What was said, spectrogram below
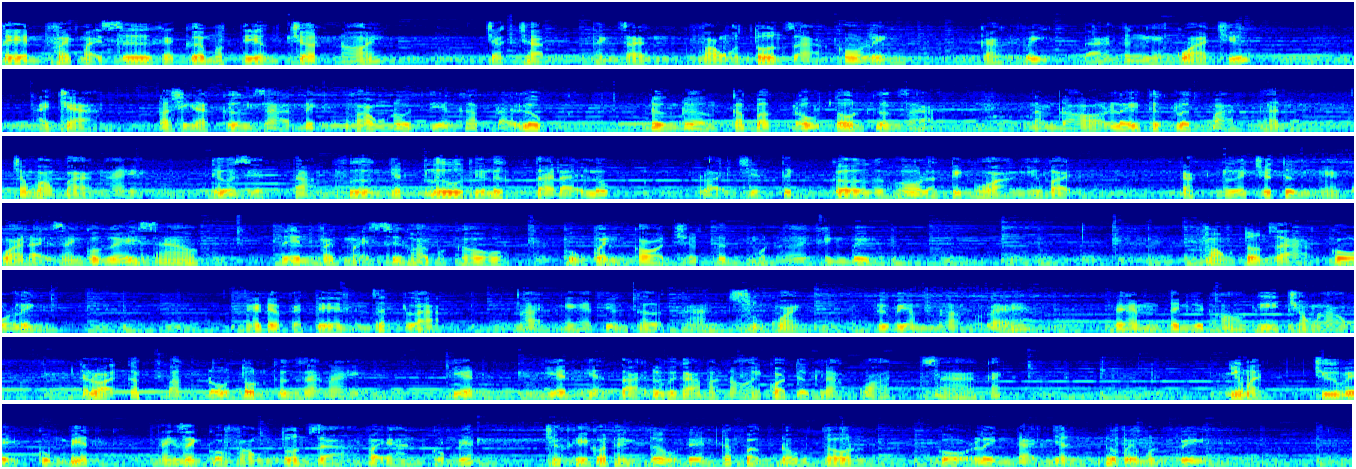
Tên phách mại sư khẽ cười một tiếng chợt nói, chắc chắn thanh danh phong tôn giả cổ linh, các vị đã từng nghe qua chứ. Ái chà, đó chính là cường giả đỉnh phong nổi tiếng khắp đại lục, đường đường cấp bậc đấu tôn cường giả. Năm đó lấy thực lực bản thân, trong vòng 3 ngày, tiêu diệt tám phương nhất lưu thế lực tại đại lục. Loại chiến tích cơ hồ là kinh hoàng như vậy. Các người chưa từng nghe qua đại danh của người ấy sao? Tên phách mại sư hỏi một câu, cũng quanh co chiếu tức một hơi kinh bỉ. Phong tôn giả cổ linh Nghe được cái tên rất lạ Lại nghe tiếng thở than xung quanh Từ viêm lặng lẽ Đem tên người đó ghi trong lòng Cái loại cấp bậc đấu tôn cường giả này Hiện nhiên hiện tại đối với gã mà nói Quả thực là quá xa cách Nhưng mà chư vị cũng biết Thanh danh của phong tôn giả Vậy hẳn cũng biết Trước khi có thành tựu đến cấp bậc đấu tôn Cổ linh đại nhân đối với một vị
